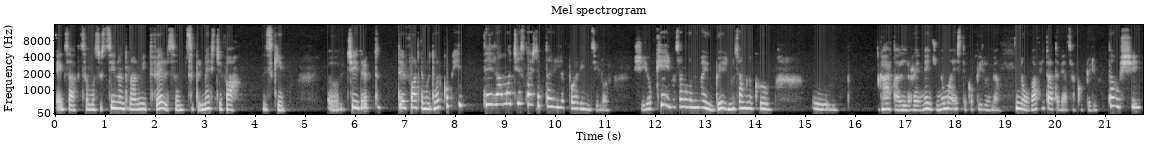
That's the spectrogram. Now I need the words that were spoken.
Exact, să mă susțină într-un anumit fel, să, să primesc ceva în schimb. Uh, Cei drept de foarte multe ori copiii dezamăgesc așteptările părinților. Și e ok, nu înseamnă că nu mai iubești, nu înseamnă că uh, gata, îl renegi, nu mai este copilul meu. Nu, va fi toată viața copilul tău și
